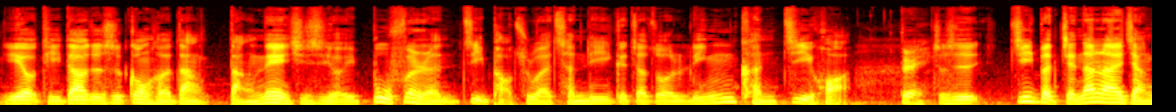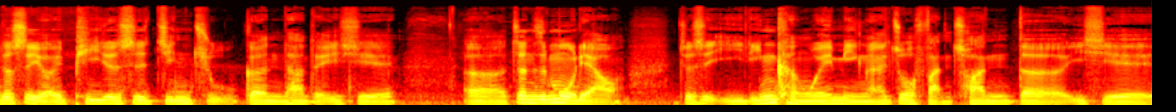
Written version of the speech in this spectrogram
也有提到，就是共和党党内其实有一部分人自己跑出来成立一个叫做林肯计划，对，就是基本简单来讲，就是有一批就是金主跟他的一些呃政治幕僚。就是以林肯为名来做反川的一些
